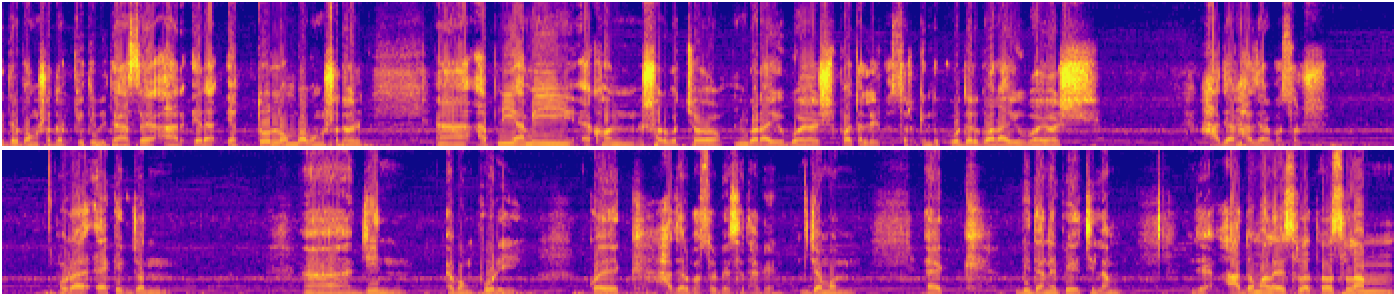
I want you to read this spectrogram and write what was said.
এদের বংশধর পৃথিবীতে আছে, আর এরা এত লম্বা বংশধর আপনি, আমি এখন সর্বোচ্চ গড়ায়ু বয়স পঁয়তাল্লিশ বছর, কিন্তু ওদের গড়ায়ু বয়স হাজার হাজার বছর। ওরা এক একজন জিন এবং পরি কয়েক হাজার বছর বেঁচে থাকে, যেমন এক বিধানে পেয়েছিলাম যে আদম আলাইসালাম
